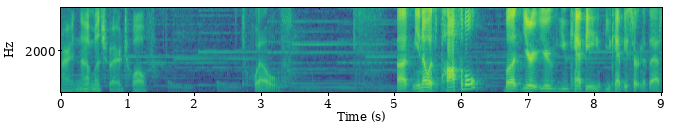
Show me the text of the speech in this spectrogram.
All right, not much better. Twelve. 12 uh, you know it's possible but you're you you can't be you can't be certain of that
